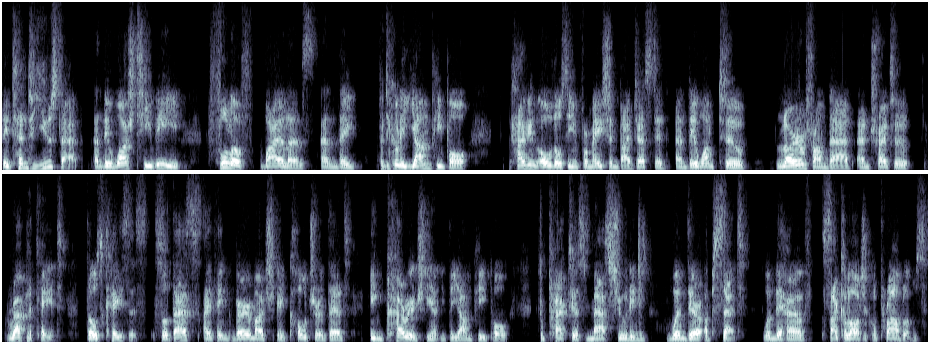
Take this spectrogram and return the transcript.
they tend to use that and they watch TV full of violence and they particularly young people having all those information digested and they want to learn from that and try to replicate those cases. So that's I think very much a culture that encourage you know, the young people to practice mass shooting when they're upset, when they have psychological problems,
